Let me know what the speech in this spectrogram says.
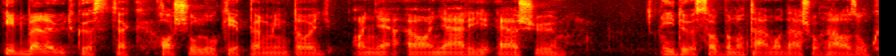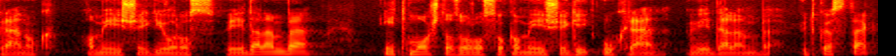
Itt beleütköztek hasonlóképpen, mint ahogy a nyári első időszakban a támadásoknál az ukránok a mélységi orosz védelembe, itt most az oroszok a mélységi ukrán védelembe ütköztek,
